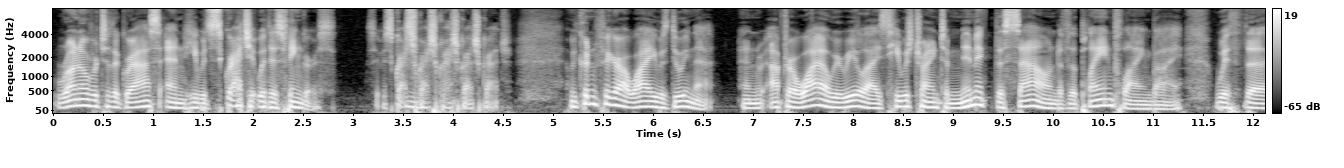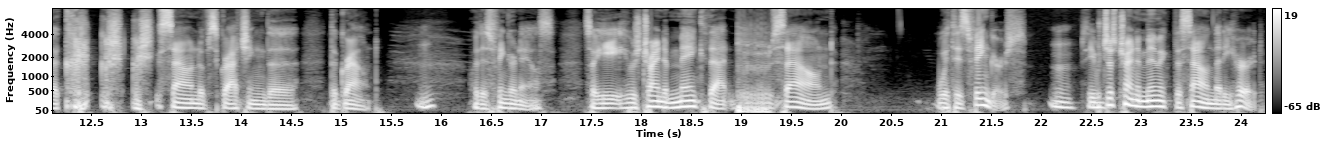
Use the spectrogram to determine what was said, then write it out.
run over to the grass and he would scratch it with his fingers. So he would scratch, mm. scratch, scratch, scratch, scratch. We couldn't figure out why he was doing that. And after a while, we realized he was trying to mimic the sound of the plane flying by with the sound of scratching the, the ground mm. with his fingernails. So he, he was trying to make that sound with his fingers. So he was just trying to mimic the sound that he heard.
